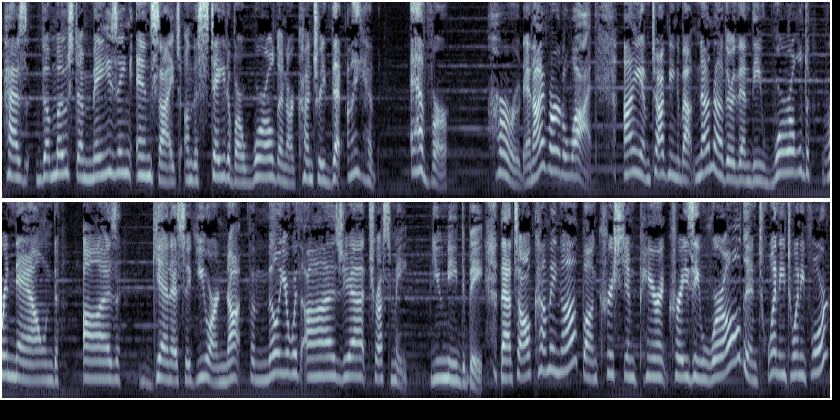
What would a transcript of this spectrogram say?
has the most amazing insights on the state of our world and our country that I have ever heard. And I've heard a lot. I am talking about none other than the world renowned Os Guinness. If you are not familiar with Os yet, trust me, you need to be. That's all coming up on Christian Parent Crazy World in 2024.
